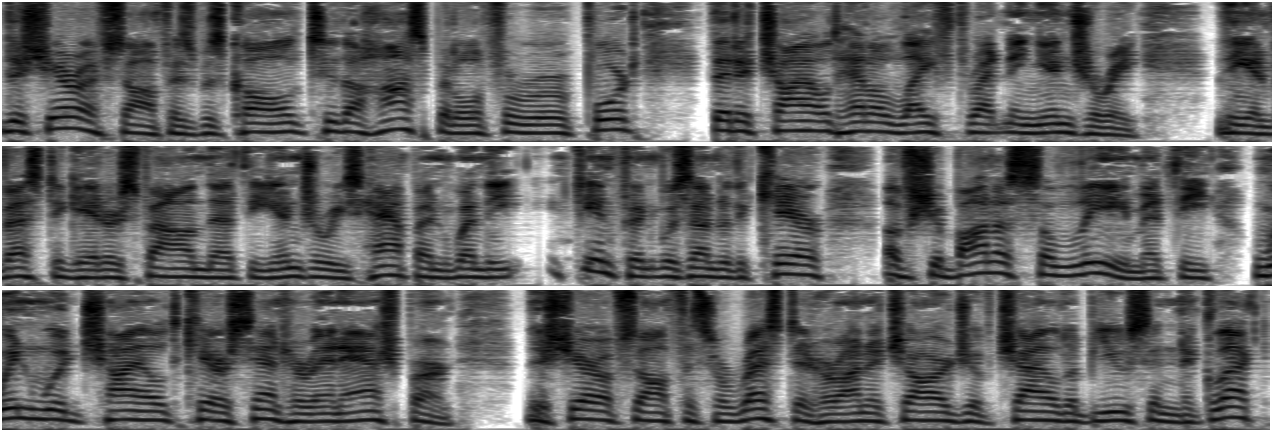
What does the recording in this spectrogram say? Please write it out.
The sheriff's office was called to the hospital for a report that a child had a life-threatening injury. The investigators found that the injuries happened when the infant was under the care of Shabana Salim at the Winwood Child Care Center in Ashburn. The sheriff's office arrested her on a charge of child abuse and neglect.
